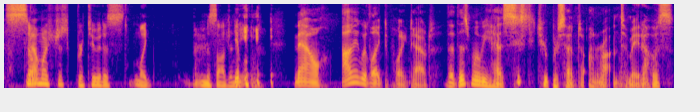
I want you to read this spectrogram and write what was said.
So No. much just gratuitous like misogyny. Yep. now I would like to point out that this movie has sixty-two percent on Rotten Tomatoes.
